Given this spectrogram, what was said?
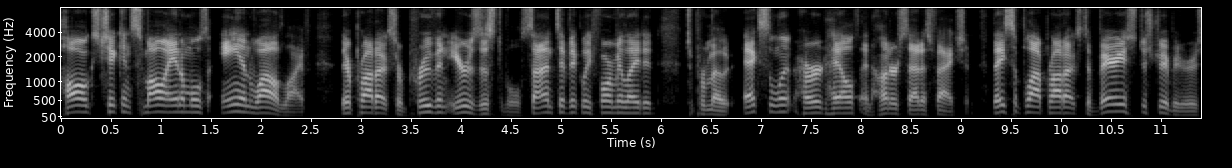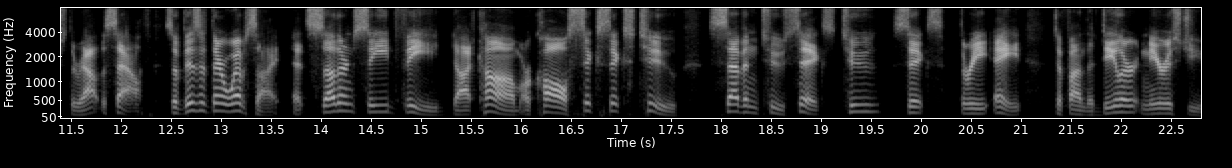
hogs, chickens, small animals, and wildlife. Their products are proven irresistible, scientifically formulated to promote excellent herd health and hunter satisfaction. They supply products to various distributors throughout the South. So visit their website at southernseedfeed.com or call 662 726 2638 to find the dealer nearest you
